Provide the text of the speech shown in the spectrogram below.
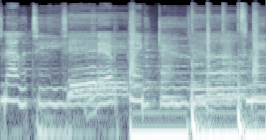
Personality, everything you do to me,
